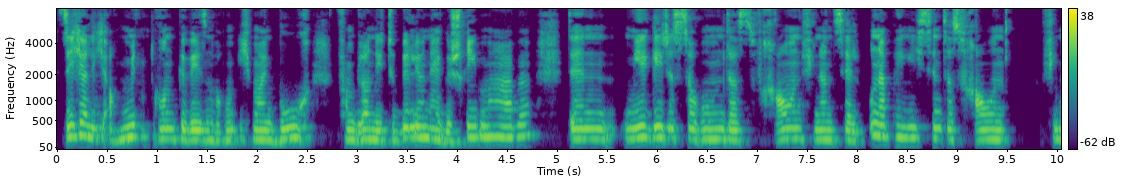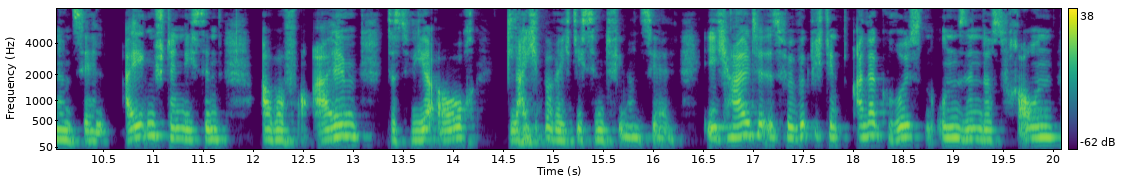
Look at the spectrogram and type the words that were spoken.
Sicherlich auch Mitgrund gewesen, warum ich mein Buch von Blondie to Billionaire geschrieben habe. Denn mir geht es darum, dass Frauen finanziell unabhängig sind, dass Frauen finanziell eigenständig sind, aber vor allem, dass wir auch gleichberechtigt sind finanziell. Ich halte es für wirklich den allergrößten Unsinn, dass Frauen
